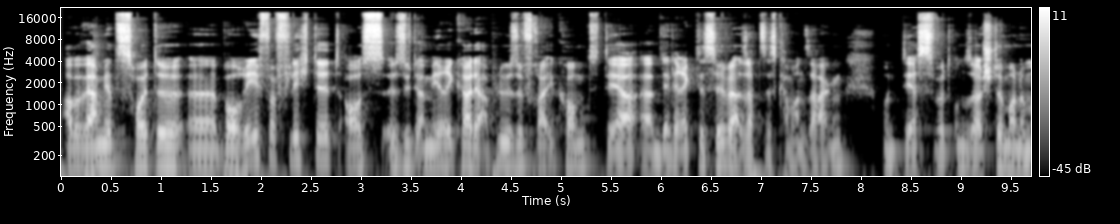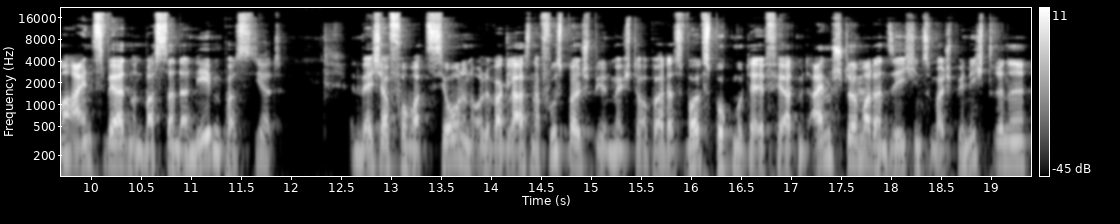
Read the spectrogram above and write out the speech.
Aber wir haben jetzt heute äh, Boré verpflichtet aus äh, Südamerika, der ablösefrei kommt, der ähm, der direkte Silberersatz ist, kann man sagen und das wird unser Stürmer Nummer 1 werden. Und was dann daneben passiert, in welcher Formation Oliver Glasner Fußball spielen möchte, ob er das Wolfsburg-Modell fährt mit einem Stürmer, mhm. dann sehe ich ihn zum Beispiel nicht drinne.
